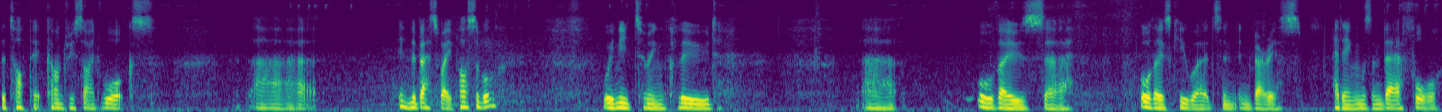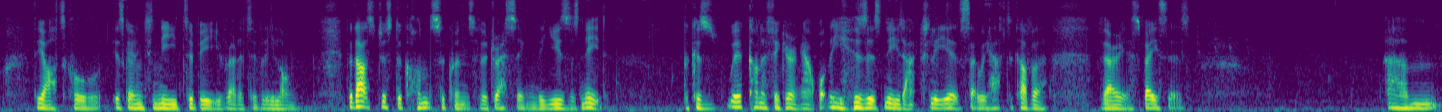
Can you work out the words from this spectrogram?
the topic countryside walks uh, in the best way possible, we need to include uh, all those uh, all those keywords in, in various headings, and therefore the article is going to need to be relatively long. But that's just a consequence of addressing the user's need because we're kind of figuring out what the user's need actually is, so we have to cover various spaces. Um,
